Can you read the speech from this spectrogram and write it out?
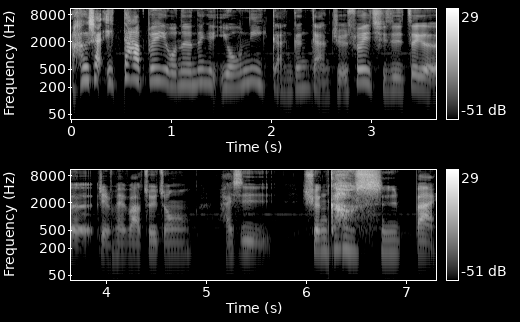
喝下一大杯油的那个油腻感跟感觉，所以其实这个减肥法最终还是宣告 失败。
